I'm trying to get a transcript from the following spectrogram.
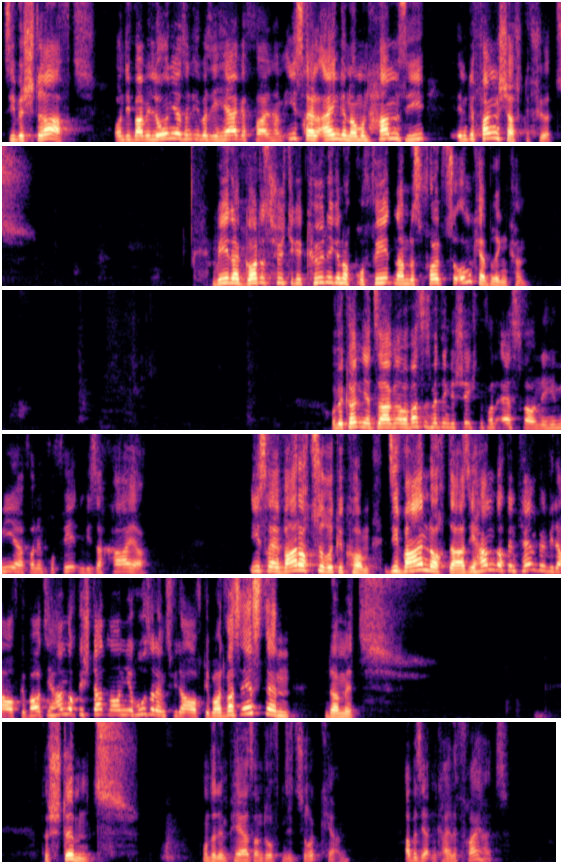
sie bestraft. Und die Babylonier sind über sie hergefallen, haben Israel eingenommen und haben sie in Gefangenschaft geführt. Weder gottesfürchtige Könige noch Propheten haben das Volk zur Umkehr bringen können. Und wir könnten jetzt sagen, aber was ist mit den Geschichten von Esra und Nehemia, von den Propheten wie Zachariah? Israel war doch zurückgekommen. Sie waren doch da. Sie haben doch den Tempel wieder aufgebaut. Sie haben doch die Stadtmauern Jerusalems wieder aufgebaut. Was ist denn damit? Das stimmt. Unter den Persern durften sie zurückkehren, aber sie hatten keine Freiheit.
